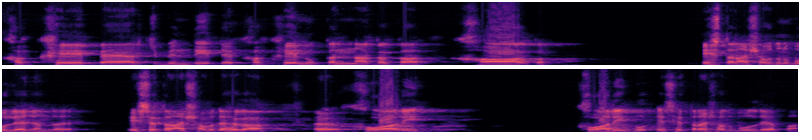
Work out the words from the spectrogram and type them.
ਖੱਖੇ ਪੈਰ ਚ ਬਿੰਦੀ ਤੇ ਖੱਖੇ ਨੂੰ ਕੰਨਾ ਕੱਕਾ, ਖਾਕ। ਇਸ ਤਰ੍ਹਾਂ ਸ਼ਬਦ ਨੂੰ ਬੋਲਿਆ ਜਾਂਦਾ ਹੈ। ਇਸੇ ਤਰ੍ਹਾਂ ਸ਼ਬਦ ਹੈਗਾ ਖੁਆਰੀ। ਖੁਆਰੀ ਬੋ- ਇਸੇ ਤਰ੍ਹਾਂ ਸ਼ਬਦ ਬੋਲਦੇ ਆਪਾਂ।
